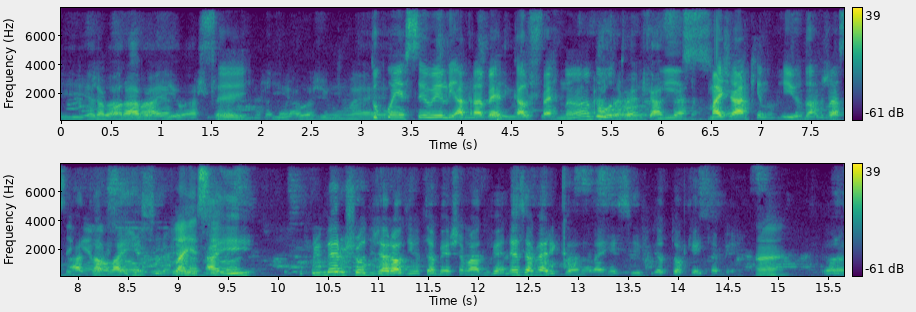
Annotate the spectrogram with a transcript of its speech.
e já morava aqui, eu acho. Sei. né? Que hoje um é Tu conheceu ele através de Carlos Fernando? ou Através de Carlos Isso, Fernando. mas já aqui no Rio. Eduardo já sei Ah, quem é. não, mas lá em Recife. Lá em Recife. Aí, o primeiro show de Geraldinho também, chamado Veneza Americana, lá em Recife, eu toquei também. Ah, Eu era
